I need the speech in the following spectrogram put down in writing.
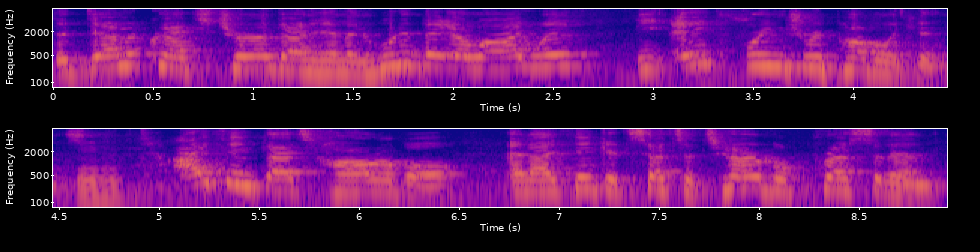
the Democrats turned on him, and who did they ally with? The eight fringe Republicans. Mm-hmm. I think that's horrible, and I think it sets a terrible precedent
